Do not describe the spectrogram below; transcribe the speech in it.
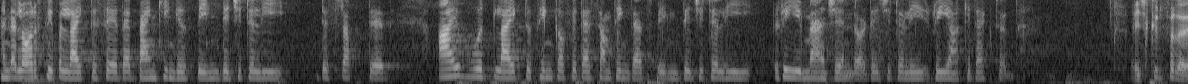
And a lot of people like to say that banking is being digitally disrupted I would like to think of it as something that's being digitally reimagined or digitally re-architected. It's good for the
